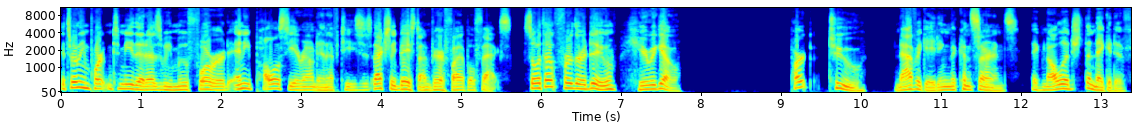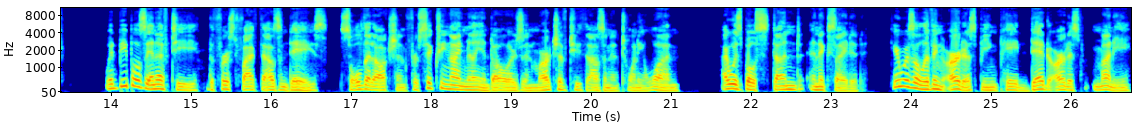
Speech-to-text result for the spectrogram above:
It's really important to me that as we move forward, any policy around NFTs is actually based on verifiable facts. So without further ado, here we go. Part 2 Navigating the Concerns. Acknowledge the Negative. When Beeple's NFT, The First 5,000 Days, sold at auction for $69 million in March of 2021, I was both stunned and excited. Here was a living artist being paid dead artist money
